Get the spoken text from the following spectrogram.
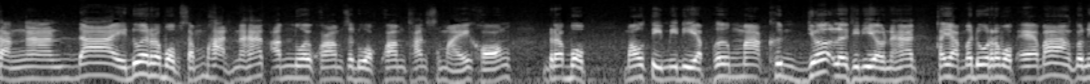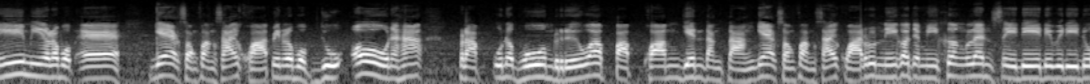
สั่งงานได้ด้วยระบบสัมผัสนะฮะ อำนวยความสะดวกความทันสมัยของระบบมัลติมีเดียเพิ่มมากขึ้นเยอะเลยทีเดียวนะฮะ ขยับมาดูระบบแอร์บ้าง ตัวนี้มีระบบแอร์แยก 2 ฝั่งซ้ายขวาเป็นระบบ Duo นะฮะ ปรับอุณหภูมิ หรือว่าปรับความเย็นต่างๆ แยก 2 ฝั่งซ้ายขวารุ่นนี้ก็จะมีเครื่องเล่น CD DVD ดู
